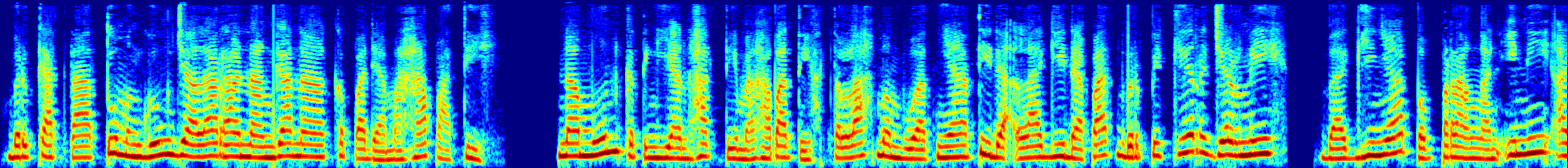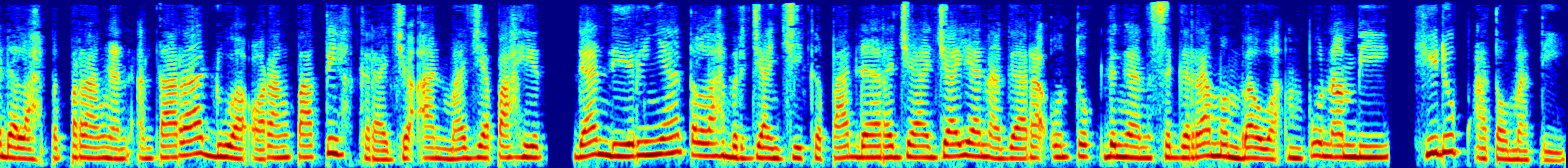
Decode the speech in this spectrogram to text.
berkata Tumenggung Jalarananggana kepada Mahapatih. Namun ketinggian hati Mahapatih telah membuatnya tidak lagi dapat berpikir jernih, baginya peperangan ini adalah peperangan antara dua orang patih kerajaan Majapahit, dan dirinya telah berjanji kepada Raja Jayanagara untuk dengan segera membawa Empu Nambi, hidup atau mati.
